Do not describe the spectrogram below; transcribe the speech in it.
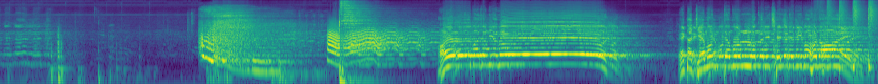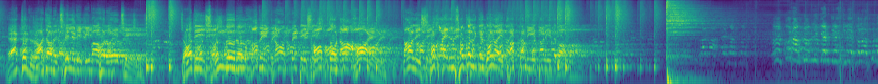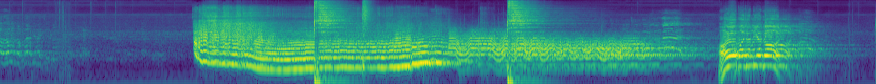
না না না না ওই বাজানিয়াগণ এটা যেমন তেমন লোকের ছেলের বিবাহ নয়। একজন রাজার ছেলের বিবাহ রয়েছে। যদি সুন্দর ভাবে ড্রাম পেটে শব্দ না হয়, তাহলে সকাল সকলকে গলায় ধাক্কা দিয়ে তাড়িয়ে দেব।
